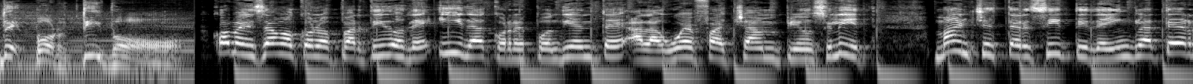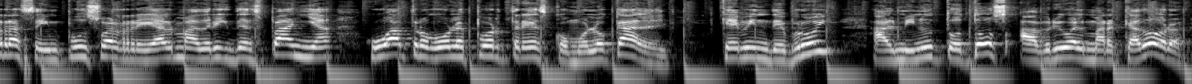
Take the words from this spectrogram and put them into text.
Deportivo. Comenzamos con los partidos de ida correspondiente a la UEFA Champions League. Manchester City de Inglaterra se impuso al Real Madrid de España cuatro goles por tres como local. Kevin De Bruyne al minuto 2 abrió el marcador.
